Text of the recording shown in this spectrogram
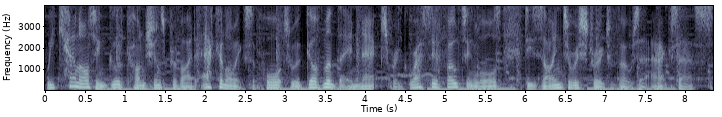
We cannot in good conscience provide economic support to a government that enacts regressive voting laws designed to restrict voter access.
